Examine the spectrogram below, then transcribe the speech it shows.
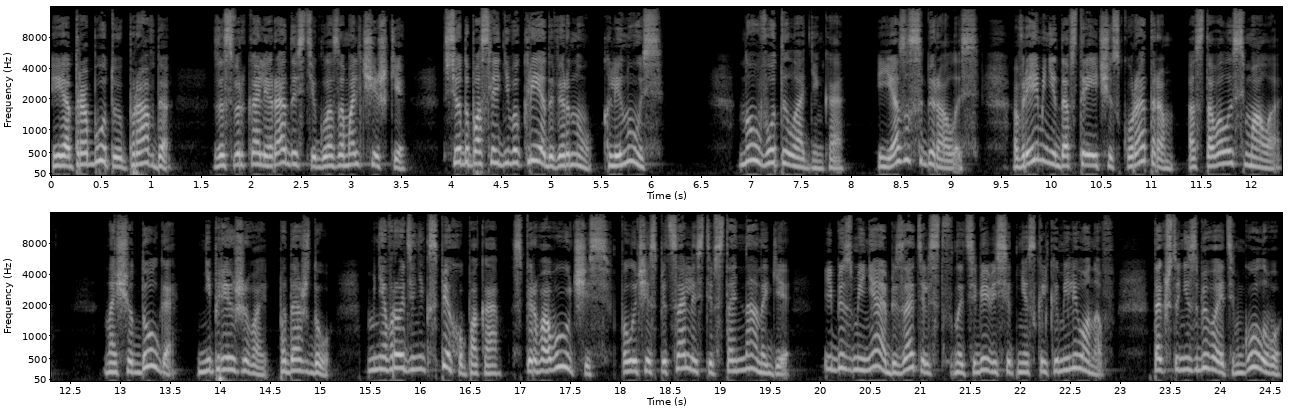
«И отработаю, правда?» — засверкали радостью глаза мальчишки. «Все до последнего креда верну, клянусь». Ну вот и ладненько. Я засобиралась. Времени до встречи с куратором оставалось мало. Насчет долга не переживай, подожду. Мне вроде не к спеху пока. Сперва выучись, получи специальности, встань на ноги. И без меня обязательств на тебе висит несколько миллионов. Так что не забивайте им голову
